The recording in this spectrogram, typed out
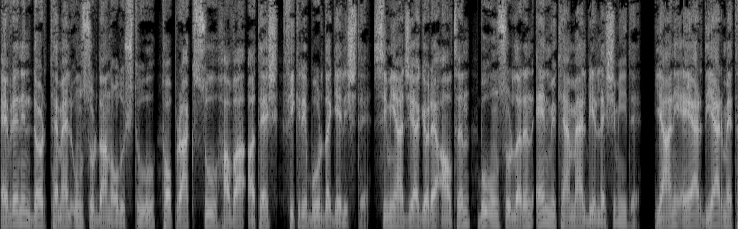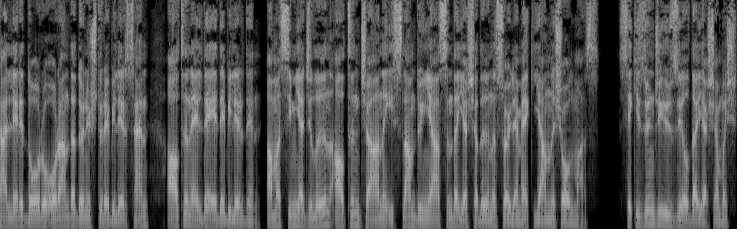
Evrenin dört temel unsurdan oluştuğu, toprak, su, hava, ateş fikri burada gelişti. Simyacıya göre altın, bu unsurların en mükemmel birleşimiydi. Yani eğer diğer metalleri doğru oranda dönüştürebilirsen, altın elde edebilirdin. Ama simyacılığın altın çağını İslam dünyasında yaşadığını söylemek yanlış olmaz. 8. yüzyılda yaşamış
